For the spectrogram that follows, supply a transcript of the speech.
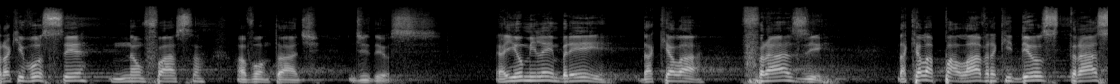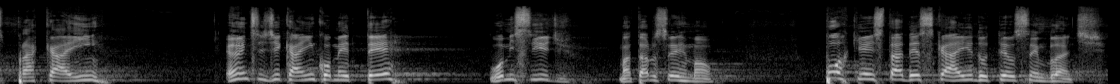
para que você não faça a vontade de Deus. Aí eu me lembrei daquela frase, daquela palavra que Deus traz para Caim, antes de Caim cometer o homicídio, matar o seu irmão. Por que está descaído o teu semblante?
